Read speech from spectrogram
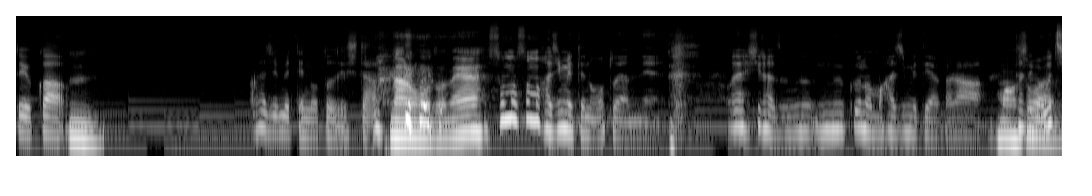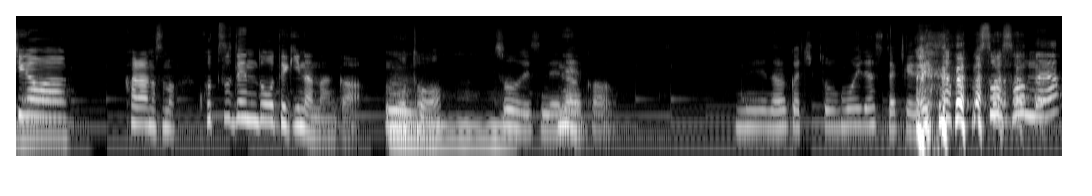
というか、うん、初めての音でした。なるほどね。そもそも初めての音やんね。親知らずぬ抜くのも初めてやから、まあ確かに内側からのその骨伝導的ななんかうん音、そうですねね。なんか。ねなんかちょっと思い出すだけで そう、そんな？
